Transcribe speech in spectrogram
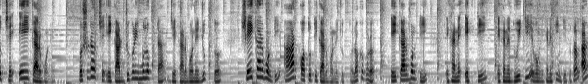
হচ্ছে এই কার্বনে। প্রশ্নটা হচ্ছে, এই কার্যকরী মূলকটা যে কার্বনে যুক্ত, সেই কার্বনটি আর কতটি কার্বনে যুক্ত? লক্ষ্য করো, এই কার্বনটি এখানে একটি, এখানে দুইটি এবং এখানে তিনটি। টোটাল আর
